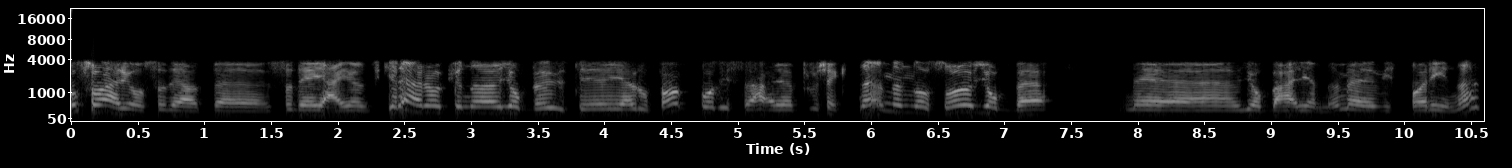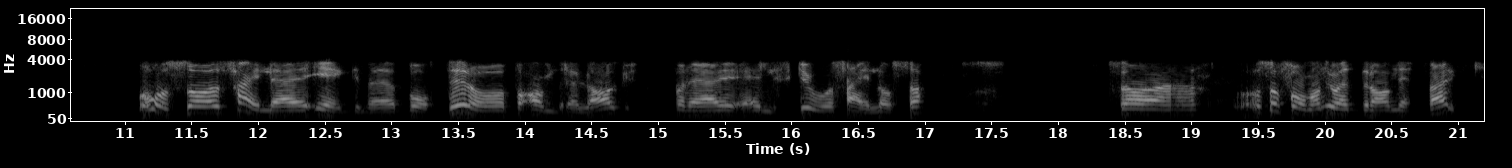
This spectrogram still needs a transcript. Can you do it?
og så er det jo også det at uh, Så det jeg ønsker, er å kunne jobbe ute i Europa på disse her prosjektene, men også jobbe, med, jobbe her hjemme med Hvitt marine. Og også seile egne båter og på andre lag, for jeg elsker jo å seile også. Så, og så får man jo et bra nettverk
